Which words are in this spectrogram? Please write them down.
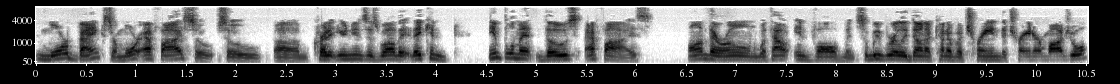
more banks or more FIs. So so um, credit unions as well. They they can implement those FIs on their own without involvement. So we've really done a kind of a train the trainer module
